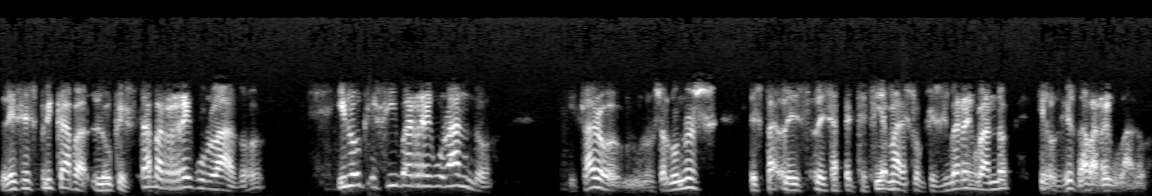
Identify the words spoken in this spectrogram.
les explicaba lo que estaba regulado y lo que se iba regulando. Y claro, los alumnos les, les, apetecía más lo que se iba regulando que lo que estaba regulado.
